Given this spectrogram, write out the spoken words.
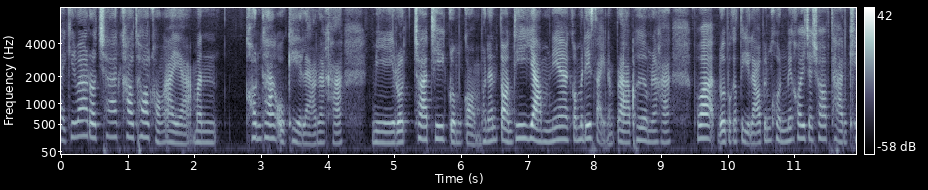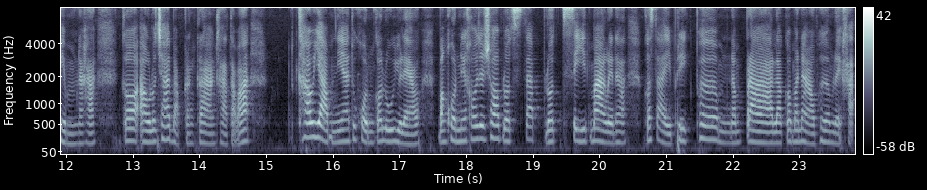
ไอคิดว่ารสชาติข้าวทอดของไออะมันค่อนข้างโอเคแล้วนะคะ มีรสชาติที่กลมกล่อม เพราะนั้นตอนที่ยำเนี่ยก็ไม่ได้ใส่น้ำปลาเพิ่มนะคะ เพราะว่าโดยปกติแล้วเป็นคนไม่ค่อยจะชอบทานเค็มนะคะ ก็เอารสชาติแบบกลางๆค่ะ แต่ว่าข้าวยำเนี่ยทุกคนก็รู้อยู่แล้ว บางคนเนี่ยเขาจะชอบรสแซ่บรสซีดมากเลยนะคะ ก็ใส่พริกเพิ่มน้ำปลาแล้วก็มะนาวเพิ่มเลยค่ะ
